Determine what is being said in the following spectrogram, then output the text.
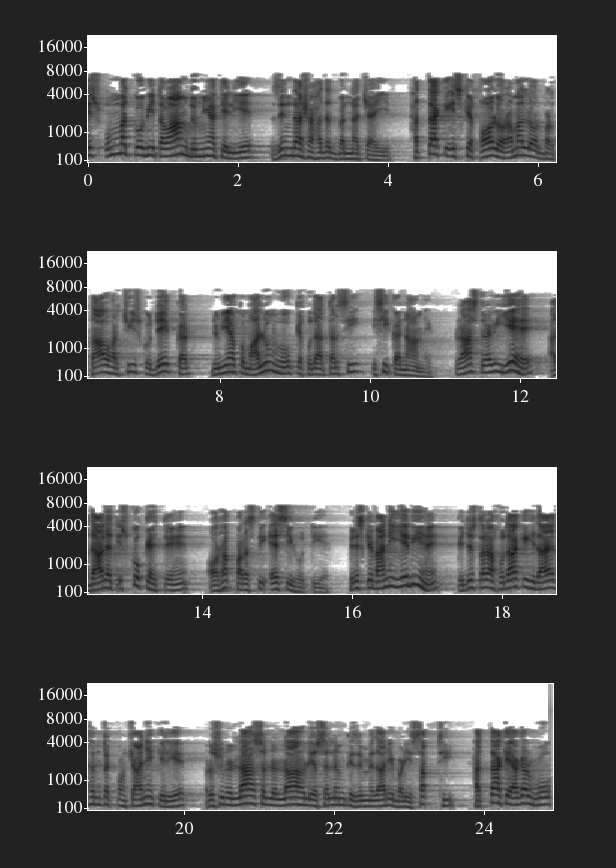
اس امت کو بھی تمام دنیا کے لیے زندہ شہادت بننا چاہیے۔ حتیٰ کہ اس کے قول اور عمل اور برتاؤ ہر چیز کو دیکھ کر دنیا کو معلوم ہو کہ خدا ترسی اسی کا نام ہے۔ راست روی یہ ہے، عدالت اس کو کہتے ہیں اور حق پرستی ایسی ہوتی ہے۔ پھر اس کے معنی یہ بھی ہیں کہ جس طرح خدا کی ہدایت ہم تک پہنچانے کے لیے رسول اللہ صلی اللہ علیہ وسلم کی ذمہ داری بڑی سخت تھی، حتیٰ کہ اگر وہ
